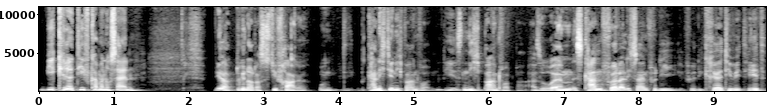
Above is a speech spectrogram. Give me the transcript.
wie kreativ kann man noch sein? Ja, genau, das ist die Frage. Und die kann ich dir nicht beantworten. Die ist nicht beantwortbar. Also ähm, es kann förderlich sein für die, für die Kreativität.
